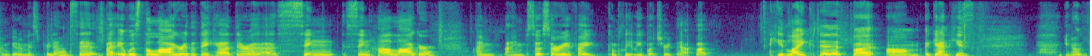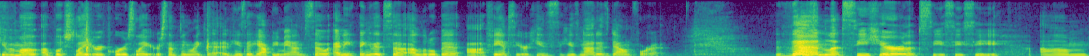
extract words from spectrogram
I'm going to mispronounce it, but it was the lager that they had there, a Sing, Singha lager. I'm, I'm so sorry if I completely butchered that, but he liked it. But um, again, he's, you know, give him a, a Busch Light or a Coors Light or something like that, and he's a happy man. So anything that's a, a little bit uh, fancier, he's he's not as down for it. Then, let's see here. Let's see, see, see. Um,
